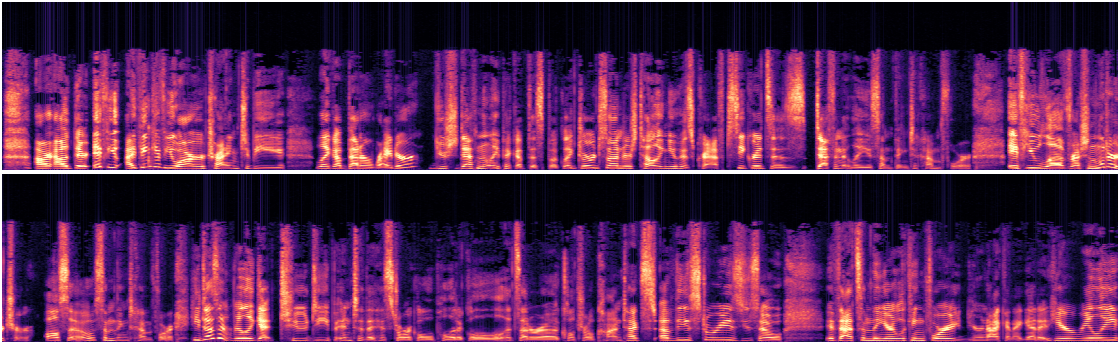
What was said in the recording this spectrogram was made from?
are out there, if you, I think if you are trying to be like a better writer, you should definitely pick up this book. Like George Saunders telling you his craft secrets is definitely something to come for. If you love Russian literature, also something to come for. He doesn't really get too deep into the historical, political, etc., cultural context of these stories. So if that's something you're looking for, you're not going to get it here really.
